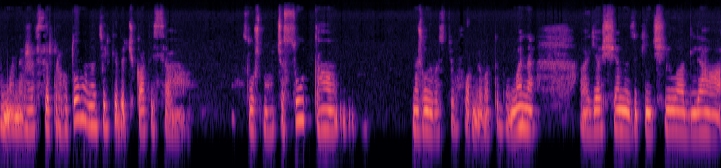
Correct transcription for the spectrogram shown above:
У мене вже все приготовано, тільки дочекатися слушного часу та можливості оформлювати. Бо в мене я ще не закінчила для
